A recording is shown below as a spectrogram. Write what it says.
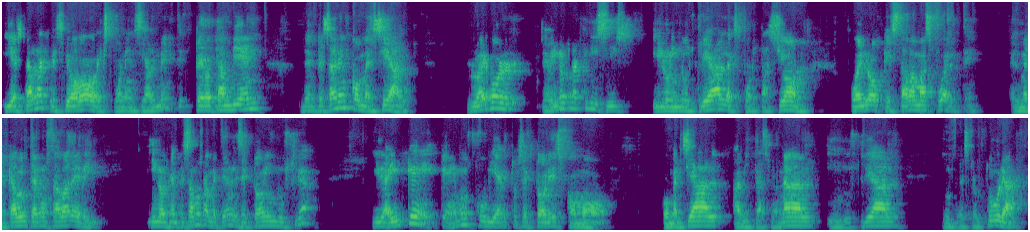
Y Escala creció exponencialmente, pero también de empezar en comercial, luego se vino otra crisis y lo industrial, la exportación, fue lo que estaba más fuerte. El mercado interno estaba débil y nos empezamos a meter en el sector industrial. Y de ahí que, que hemos cubierto sectores como comercial, habitacional, industrial, infraestructura,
